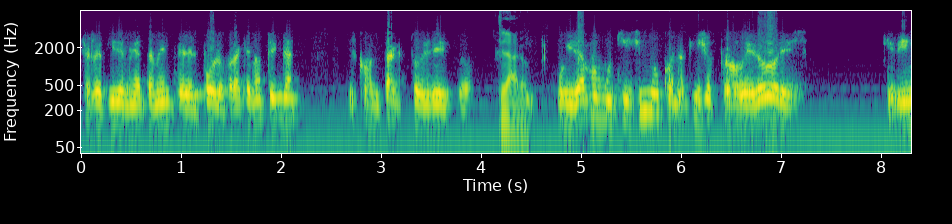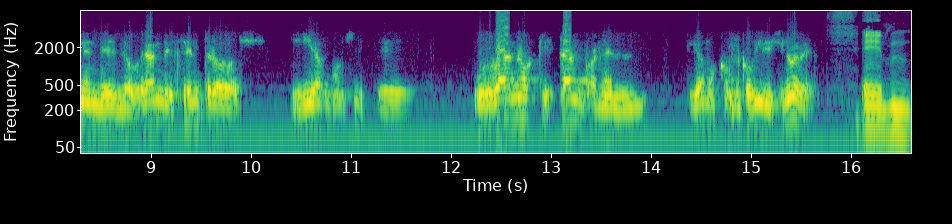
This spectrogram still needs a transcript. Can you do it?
se retiran inmediatamente del pueblo para que no tengan el contacto directo. Claro. cuidamos muchísimo con aquellos proveedores que vienen de los grandes centros, diríamos, este, urbanos que están con el, digamos, con el COVID-19. Eh,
